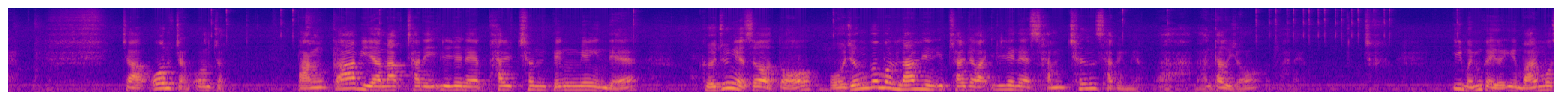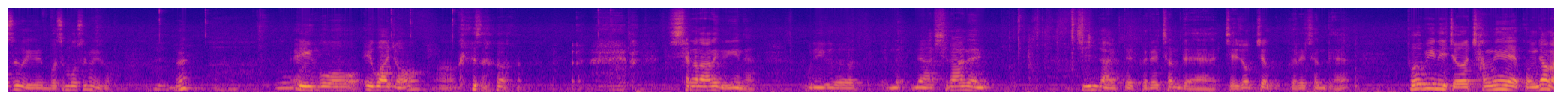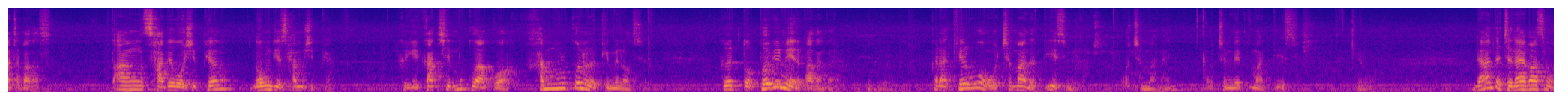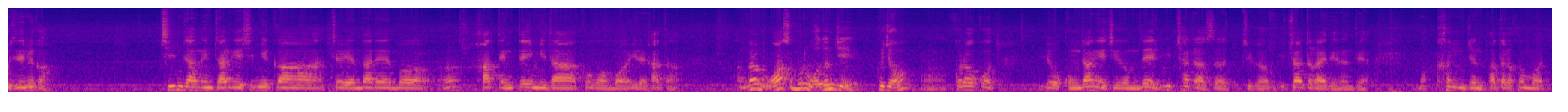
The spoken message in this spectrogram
자 오른쪽 오른쪽 반값이야 낙찰이 1년에 8,100명인데 그 중에서 또 보증금을 날린 입찰자가 1년에 3,400명. 와 많다 그죠? 많아요. 참, 이 뭡니까 이거 이거 말 모습 이거 무슨 모습입니까? 응? 이거 이거 하죠. 어, 그래서 생각나는 게 있네. 우리 그 내- 내가 신안에 지임장 때 거래처인데 제조업체 거래처인데 법인이 저 창녕에 공장 맡아받았어. 땅 450평, 농지 30평. 그게 같이 묶어갖고 한 물건을 기면 넣었어요. 그것도 법인명의로 받은 거라. 그러나 결국 5천만 원 띄었습니다. 5천만 원. 5천 몇 분만 띄었어요. 결국. 내한테 전화해봤으면 어찌 됩니까? 지임장님 잘 계십니까? 저 옛날에 뭐, 어? 하땡땡입니다. 그거 뭐 이래 하다. 안 그러면 와서 물어보든지. 그죠? 어, 그러고 요 공장에 지금 내일 입찰이라서 지금 입찰 들어가야 되는데 뭐큰 문제는 받으라고 뭐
